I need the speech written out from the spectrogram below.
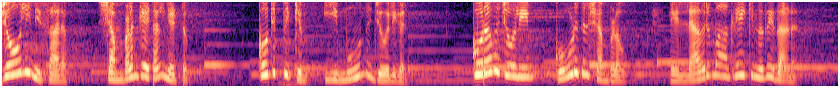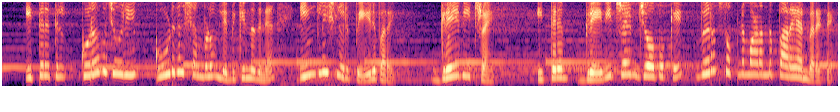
ജോലി നിസാരം. ശമ്പളം കേട്ടാൽ ഞെട്ടും. കൊതിപ്പിക്കും ഈ മൂന്ന് ജോലികൾ. കുറവ് ജോലിയും കൂടുതൽ ശമ്പളവും. എല്ലാവരും ആഗ്രഹിക്കുന്നത് ഇതാണ്. ഇത്തരത്തിൽ കുറവ് ജോലിയും കൂടുതൽ ശമ്പളവും ലഭിക്കുന്നതിന് ഇംഗ്ലീഷിൽ ഒരു പേര് പറയും. Gravy train. ഇത്തരം ഗ്രേവി ട്രെയിൻ ജോബൊക്കെ വെറും സ്വപ്നമാണെന്ന് പറയാൻ വരട്ടെ.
